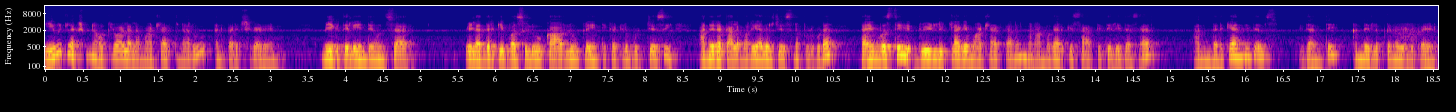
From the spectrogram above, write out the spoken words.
ఏమిటి లక్ష్మణ్ అవతల వాళ్ళు అలా మాట్లాడుతున్నారు అని పరీక్షగా అడిగాను. మీకు తెలియందేముంది సార్? వీళ్ళందరికీ బస్సులు కార్లు ప్లేన్ టికెట్లు బుక్ చేసి అన్ని రకాల మర్యాదలు చేసినప్పుడు కూడా టైం వస్తే వీళ్ళు ఇట్లాగే మాట్లాడతారని మన అమ్మగారికి సార్కి తెలీదా సార్? అందరికీ అన్నీ తెలుసు. ఇది అంతే అని నిర్లిప్తంగా వెళ్ళిపోయాడు.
